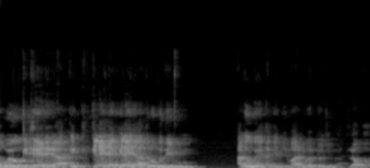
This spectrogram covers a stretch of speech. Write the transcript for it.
အဝေးကိုကစ်တဲ့နေတာကစ်လိုက်တာကစ်လိုက်တာသူတို့မသိဘူးအဲ့လိုပဲအကယ်မြန်မာလူပဲပြောချင်တာဒီလောက်ပါ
